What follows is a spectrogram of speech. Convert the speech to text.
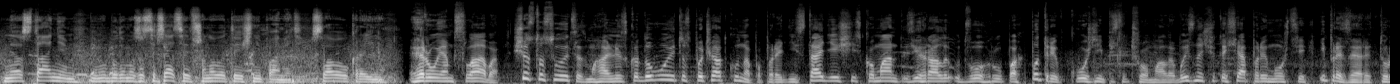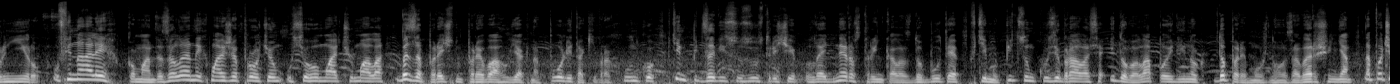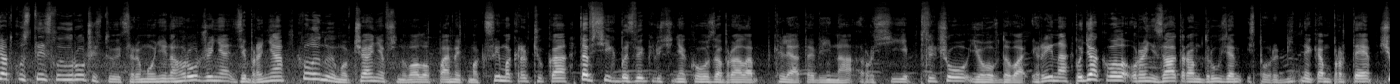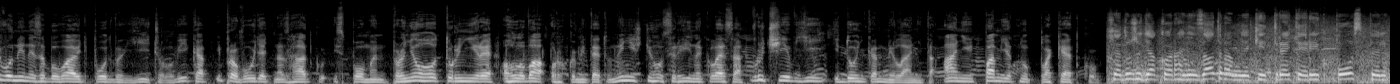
не останнім, і ми будемо зустрічатися і вшановувати їхню пам'ять. Слава Україні! Героям слава! Що стосується змагальної складової, то спочатку на попередній стадії шість команд зіграли у двох групах, по три в кожній, після чого мали визначитися переможці і призери турніру. У фіналі команда зелених майже протягом усього матчу мала беззаперечну перевагу як на полі, так і в рахунку. Втім, під завісу зустрічі ледь не розтринькала здобуте. Втім, у підсумку зібралася і довела поєдинок до переможного завершення. На початку стислої урочистої церемонії нагородження зібрання хвилиною мовчання вшанувало пам'ять Максима Кравчука та всіх без виключення, кого забрала клята війна Росії. Після чого його вдова Ірина подякувала організаторам, друзям і співробітникам про те, що вони не забувають подвиг її чоловіка і проводять на згадку і спомин про нього турніри. А голова оргкомітету нинішнього Сергій Неклеса вручив їй і донькам Мілані та Ані пам'ятну плакетку. Я дуже дякую організаторам, які третій рік поспіль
